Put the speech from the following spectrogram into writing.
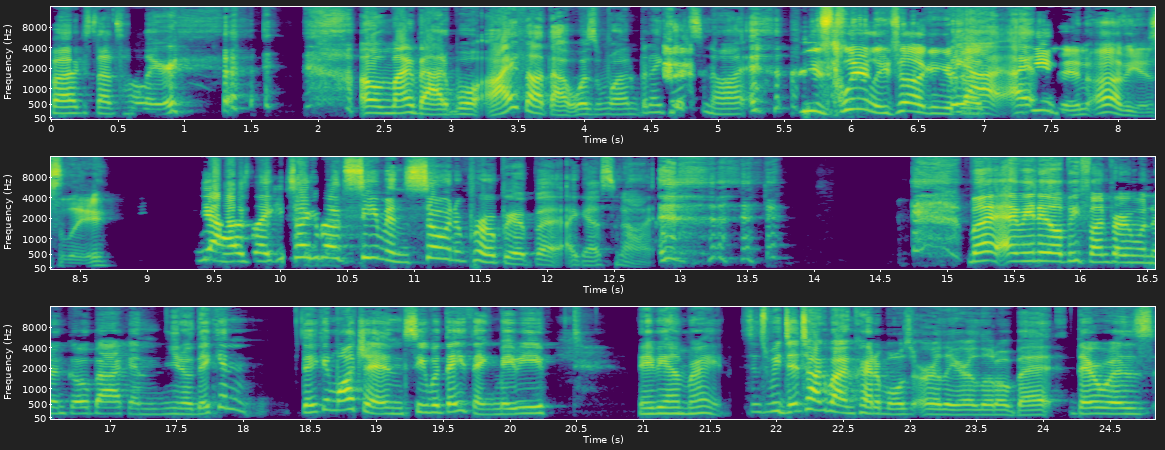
fucks. That's hilarious. oh, my bad. Well, I thought that was one, but I guess not. He's clearly talking about yeah, I, semen, obviously. yeah, I was like, he's talking about semen, so inappropriate, but I guess not. but I mean, it'll be fun for everyone to go back and you know they can they can watch it and see what they think. Maybe maybe I'm right. Since we did talk about Incredibles earlier a little bit, there was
